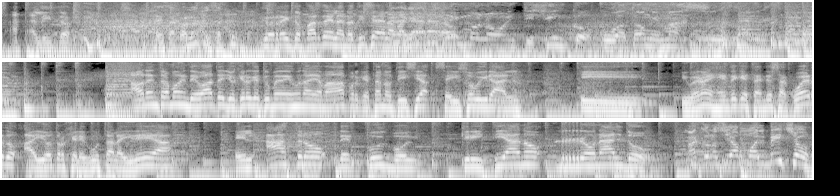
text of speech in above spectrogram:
Listo. Pensacola, pensacola. Correcto, parte de la noticia de la mañana. Ritmo 95, cuatón y más. Ahora entramos en debate. Yo quiero que tú me des una llamada porque esta noticia se hizo viral. Y, y bueno, hay gente que está en desacuerdo. Hay otros que les gusta la idea. El astro de fútbol, Cristiano Ronaldo. Más conocido como el bicho.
